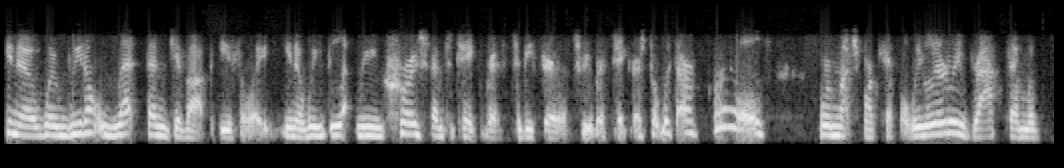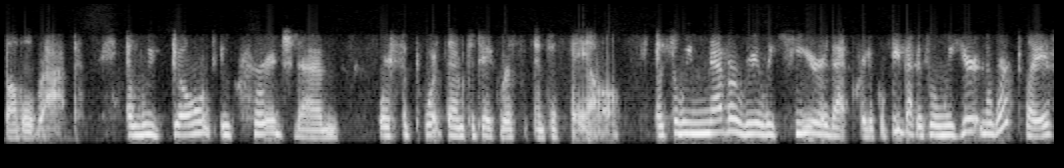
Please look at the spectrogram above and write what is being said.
You know, when we don't let them give up easily, you know, we let, we encourage them to take risks, to be fearless, to be risk takers. But with our girls, we're much more careful. We literally wrap them with bubble wrap, and we don't encourage them or support them to take risks and to fail. And so we never really hear that critical feedback. And so when we hear it in the workplace,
